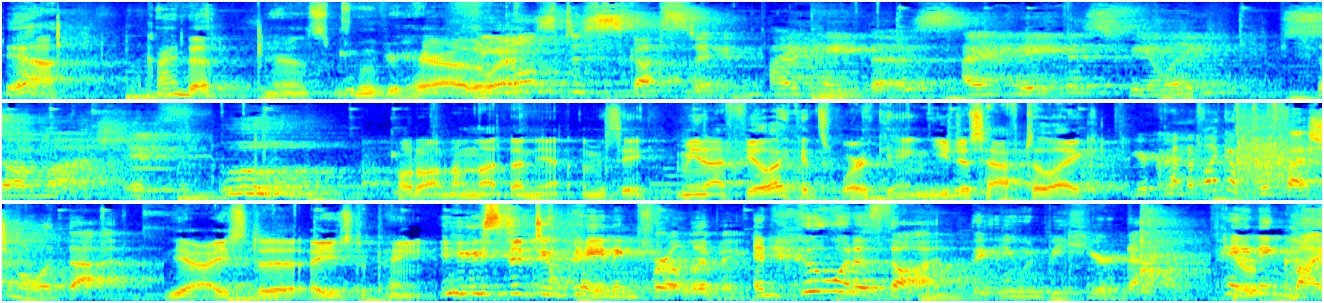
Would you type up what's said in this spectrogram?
Yeah, kinda. Here, let's move your hair out of the way. Feels disgusting. I hate this. I hate this feeling so much. It. Ugh. Hold on, I'm not done yet. Let me see. I mean, I feel like it's working. You just have to like, You're kind of like a professional at that. yeah, I used to, I used to paint. You used to do painting for a living. And who would have thought that you would be here now? Painting my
